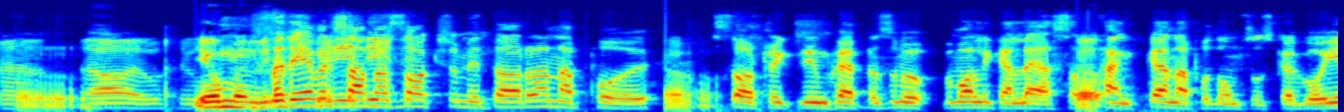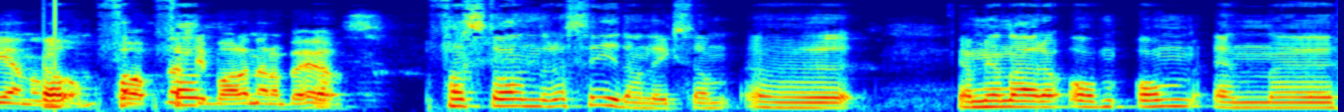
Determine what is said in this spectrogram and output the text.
Ja, ja, jo, jo. Jo, men, vi, Men det är väl det- samma det- sak som med dörrarna på ja. Star Trek-rymdskeppen som uppenbarligen kan läsa Ja. tankarna på de som ska gå igenom Ja, dem. fa- Och öppnar fa- sig bara när de behövs. Fast å andra sidan liksom. Eh, jag menar om, om en eh,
